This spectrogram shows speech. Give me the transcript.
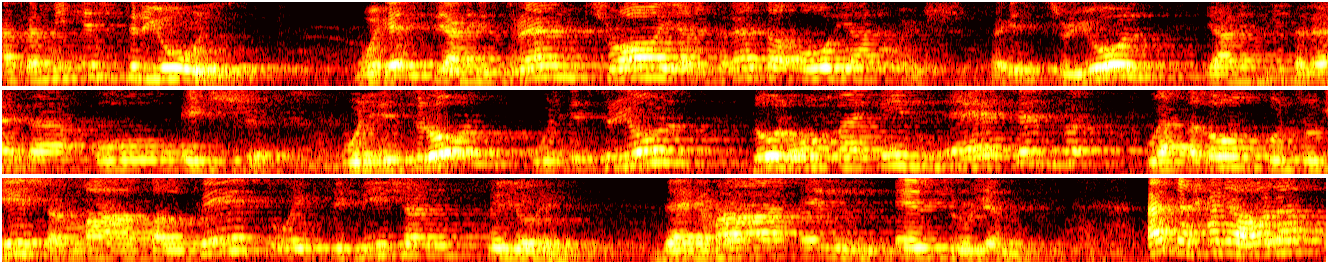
أسميه estriol و est يعني estrane tri يعني 3 أور يعني أو إتش. ف estriol يعني في 3 OH. وال estrone وال estriol دول هم inactive ويحصل لهم conjugation مع sulfate و excretion في ال urine. ده يا جماعة ال estrogens. آخر حاجة هقولها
